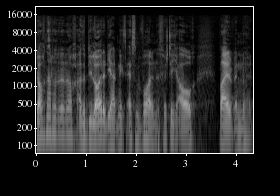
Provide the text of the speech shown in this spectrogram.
Doch, doch, doch, doch, doch. Also die Leute, die halt nichts essen wollen, das verstehe ich auch. Weil wenn du halt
